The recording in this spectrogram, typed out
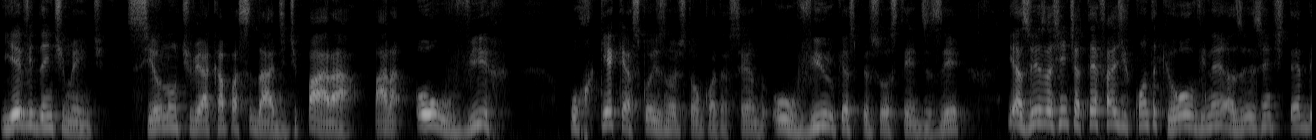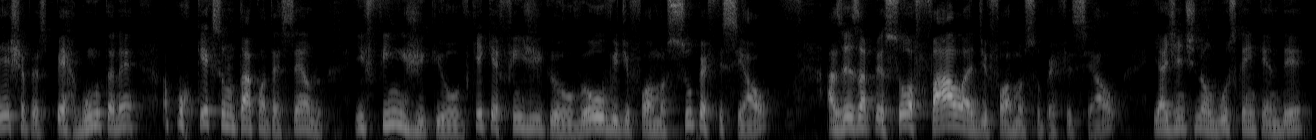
E evidentemente, se eu não tiver a capacidade de parar para ouvir por que, que as coisas não estão acontecendo, ouvir o que as pessoas têm a dizer. E às vezes a gente até faz de conta que ouve, né? Às vezes a gente até deixa, pergunta, né? Ah, por que, que isso não está acontecendo? E finge que ouve. O que, que é finge que ouve? Ouve de forma superficial. Às vezes a pessoa fala de forma superficial e a gente não busca entender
